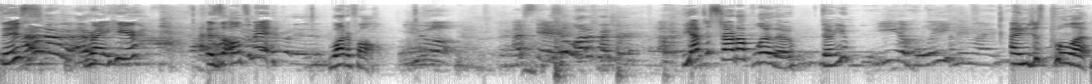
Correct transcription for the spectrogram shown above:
This I don't know. right here is the ultimate waterfall. You. I'm It's a lot of pressure. You have to start off low though, don't you? Yeah, boy. I mean, like. And you just pull up.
